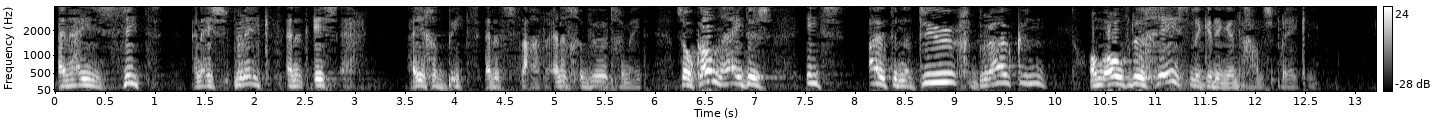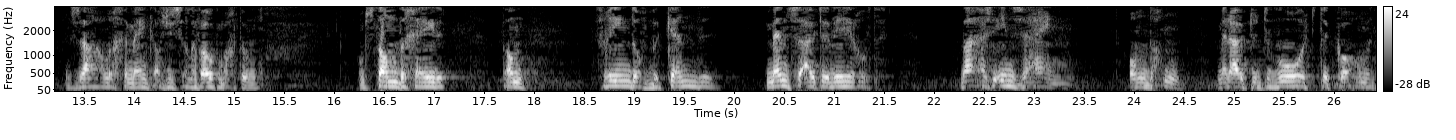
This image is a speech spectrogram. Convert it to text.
En hij ziet en hij spreekt en het is er. Hij gebiedt en het staat er en het gebeurt gemeente. Zo kan hij dus iets uit de natuur gebruiken om over de geestelijke dingen te gaan spreken. Zalig gemeente als je het zelf ook mag doen. Omstandigheden van vrienden of bekenden, mensen uit de wereld, waar ze in zijn, om dan met uit het woord te komen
